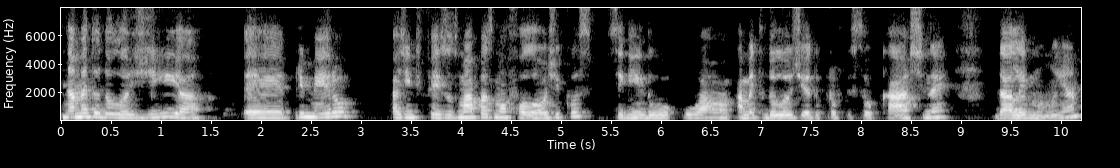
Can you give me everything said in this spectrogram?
na metodologia, é, primeiro, a gente fez os mapas morfológicos, seguindo o, a, a, metodologia do professor Kastner, da Alemanha.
